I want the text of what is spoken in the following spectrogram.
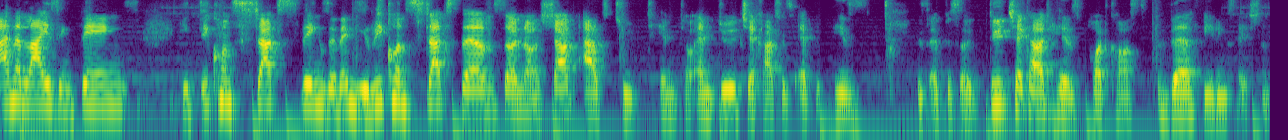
analyzing things. He deconstructs things and then he reconstructs them. So no, shout out to Tinto and do check out his his his episode. Do check out his podcast, The Filling Station.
